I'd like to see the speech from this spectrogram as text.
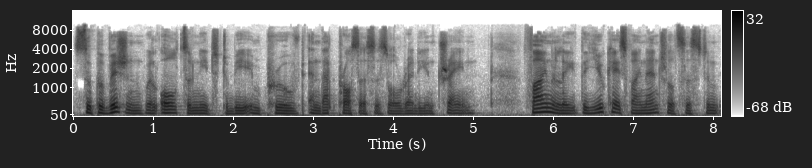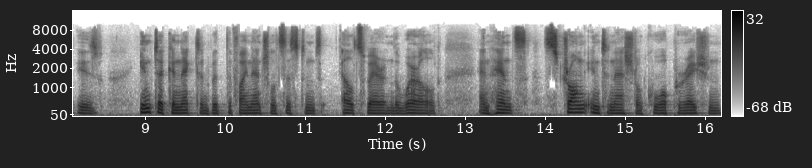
Supervision will also need to be improved, and that process is already in train. Finally, the UK's financial system is interconnected with the financial systems elsewhere in the world, and hence, strong international cooperation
